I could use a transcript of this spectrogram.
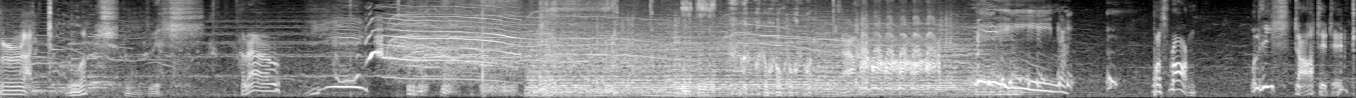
Right, what's this? Hello? Bean! What's wrong? Well, he started it.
